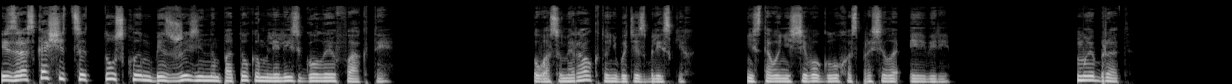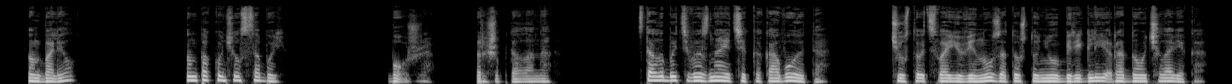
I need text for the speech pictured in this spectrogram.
Из рассказчицы тусклым, безжизненным потоком лились голые факты. «У вас умирал кто-нибудь из близких?» Ни с того ни с сего глухо спросила Эйвери. «Мой брат. Он болел?» Он покончил с собой. «Боже!» — прошептала она. «Стало быть, вы знаете, каково это — чувствовать свою вину за то, что не уберегли родного человека».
